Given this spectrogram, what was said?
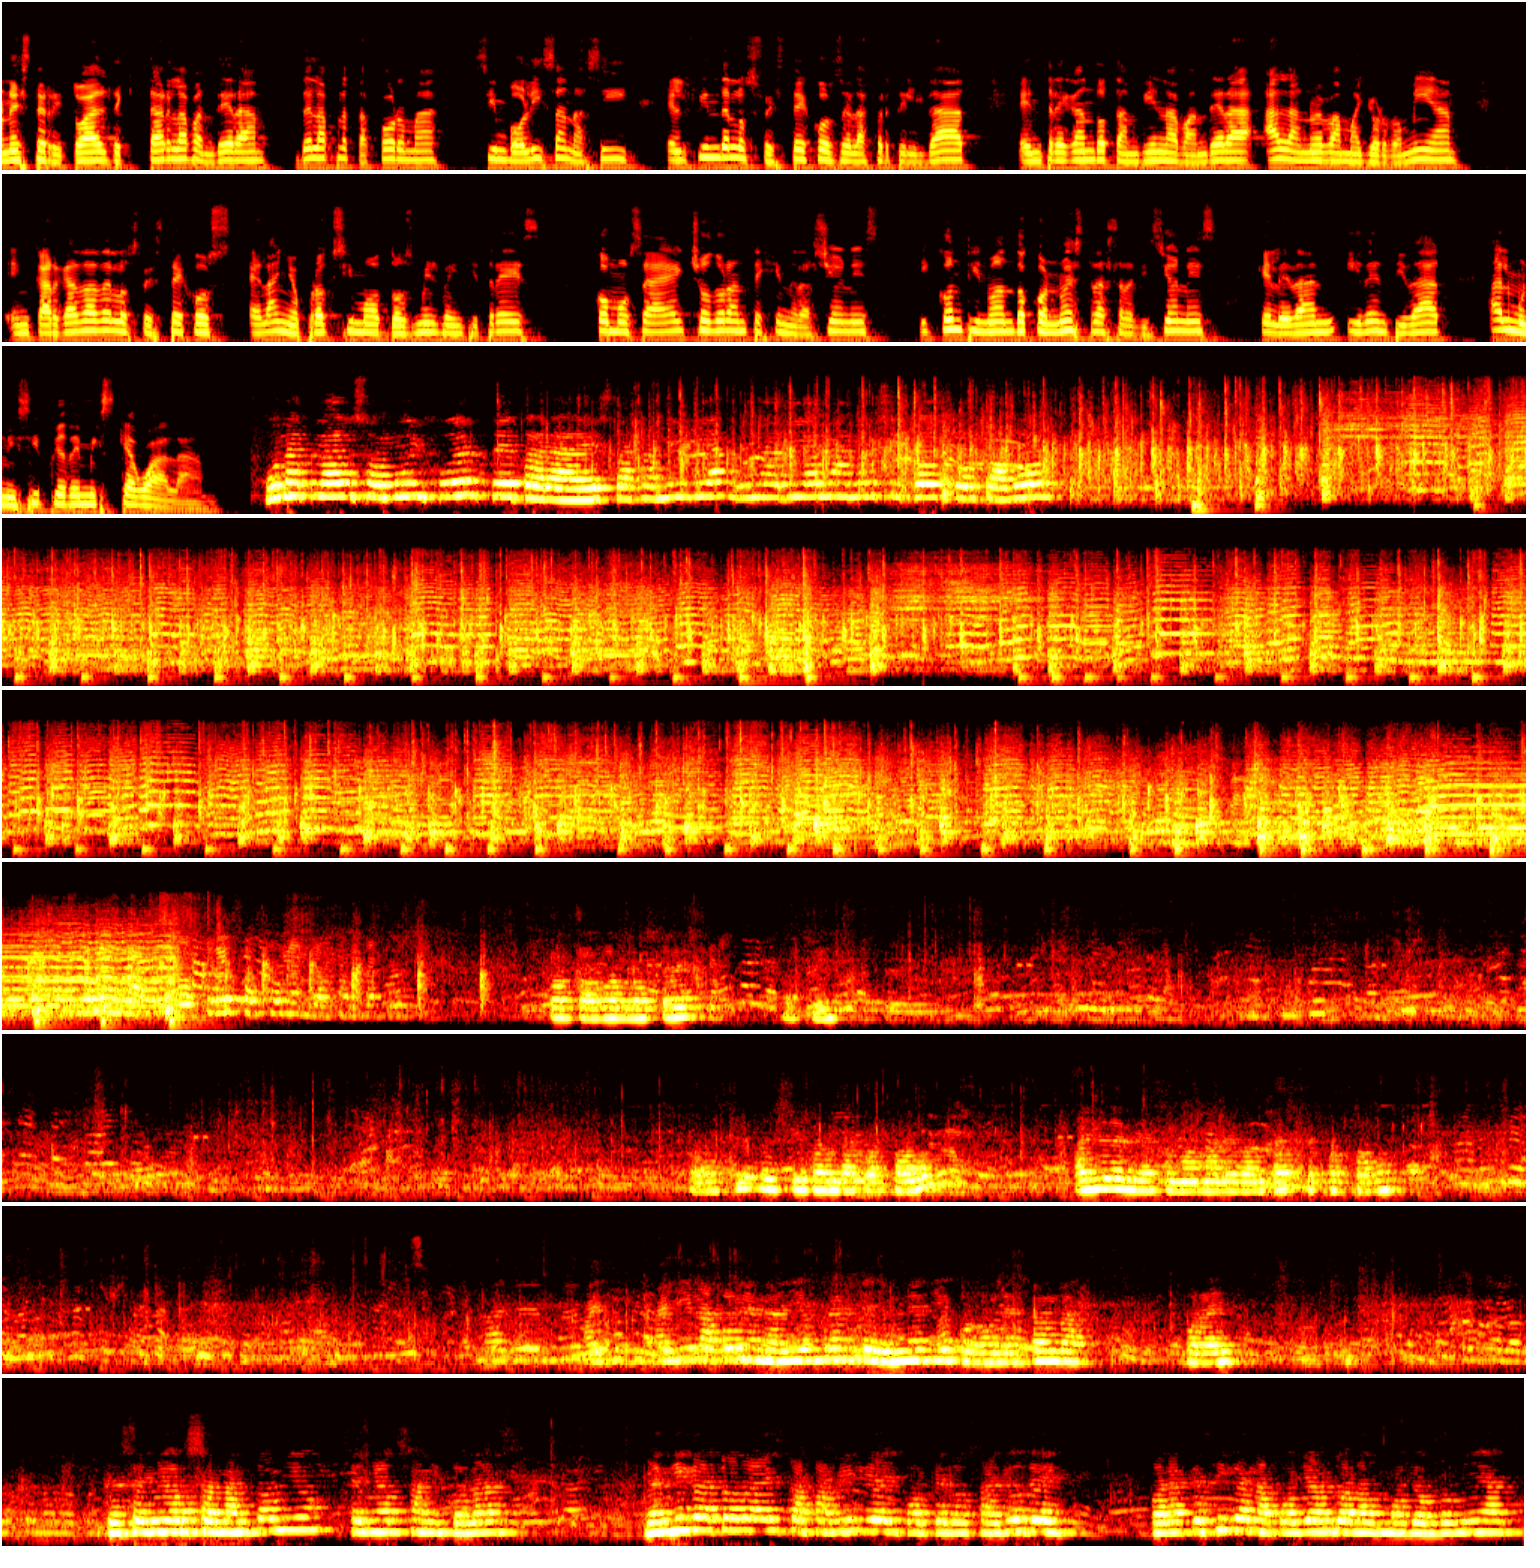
Con este ritual de quitar la bandera de la plataforma, simbolizan así el fin de los festejos de la fertilidad, entregando también la bandera a la nueva mayordomía, encargada de los festejos el año próximo 2023, como se ha hecho durante generaciones y continuando con nuestras tradiciones que le dan identidad al municipio de Mixquiahuala. Un aplauso muy fuerte para esta familia. Una diana músicos, por favor. Sí, recibanla, por favor. Ayúdenle a su mamá a levantarse, por favor. Allí, allí la ponen ahí enfrente, en medio, por donde están por ahí. Que Señor San Antonio, Señor San Nicolás, bendiga a toda esta familia y porque los ayude para que sigan apoyando a las mayordomías,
